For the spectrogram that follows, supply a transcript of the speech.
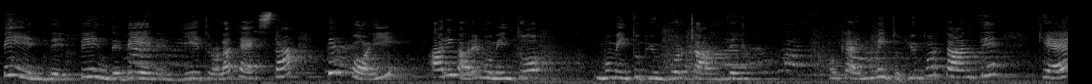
pende, pende bene dietro la testa per poi arrivare al momento, il momento più importante. Ok, il momento più importante che è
